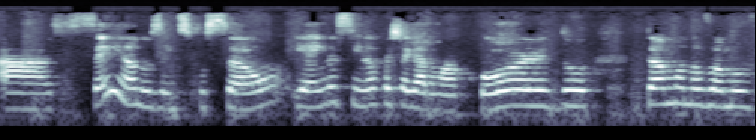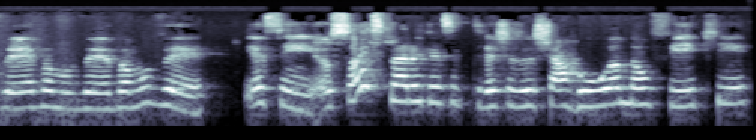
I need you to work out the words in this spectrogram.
há 100 anos em discussão e ainda assim não foi chegado a um acordo, tamo no vamos ver, vamos ver, vamos ver. E assim, eu só espero que esse trecho do Charrua não fique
